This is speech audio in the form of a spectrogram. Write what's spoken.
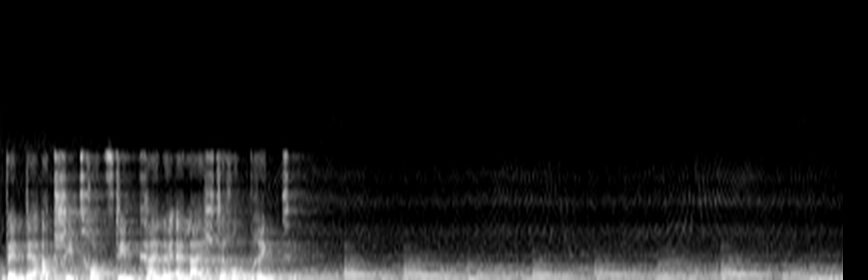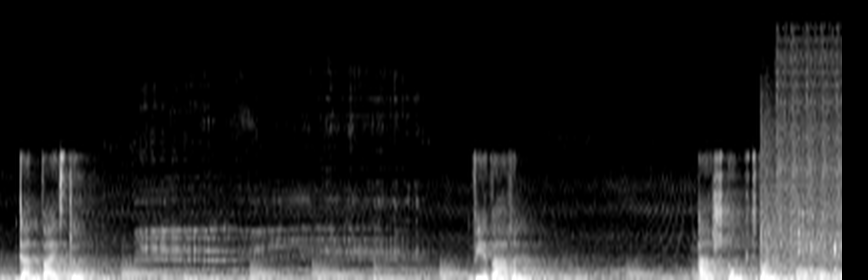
Wenn der Abschied trotzdem keine Erleichterung bringt. Dann weißt du. Wir waren. Arsch.won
